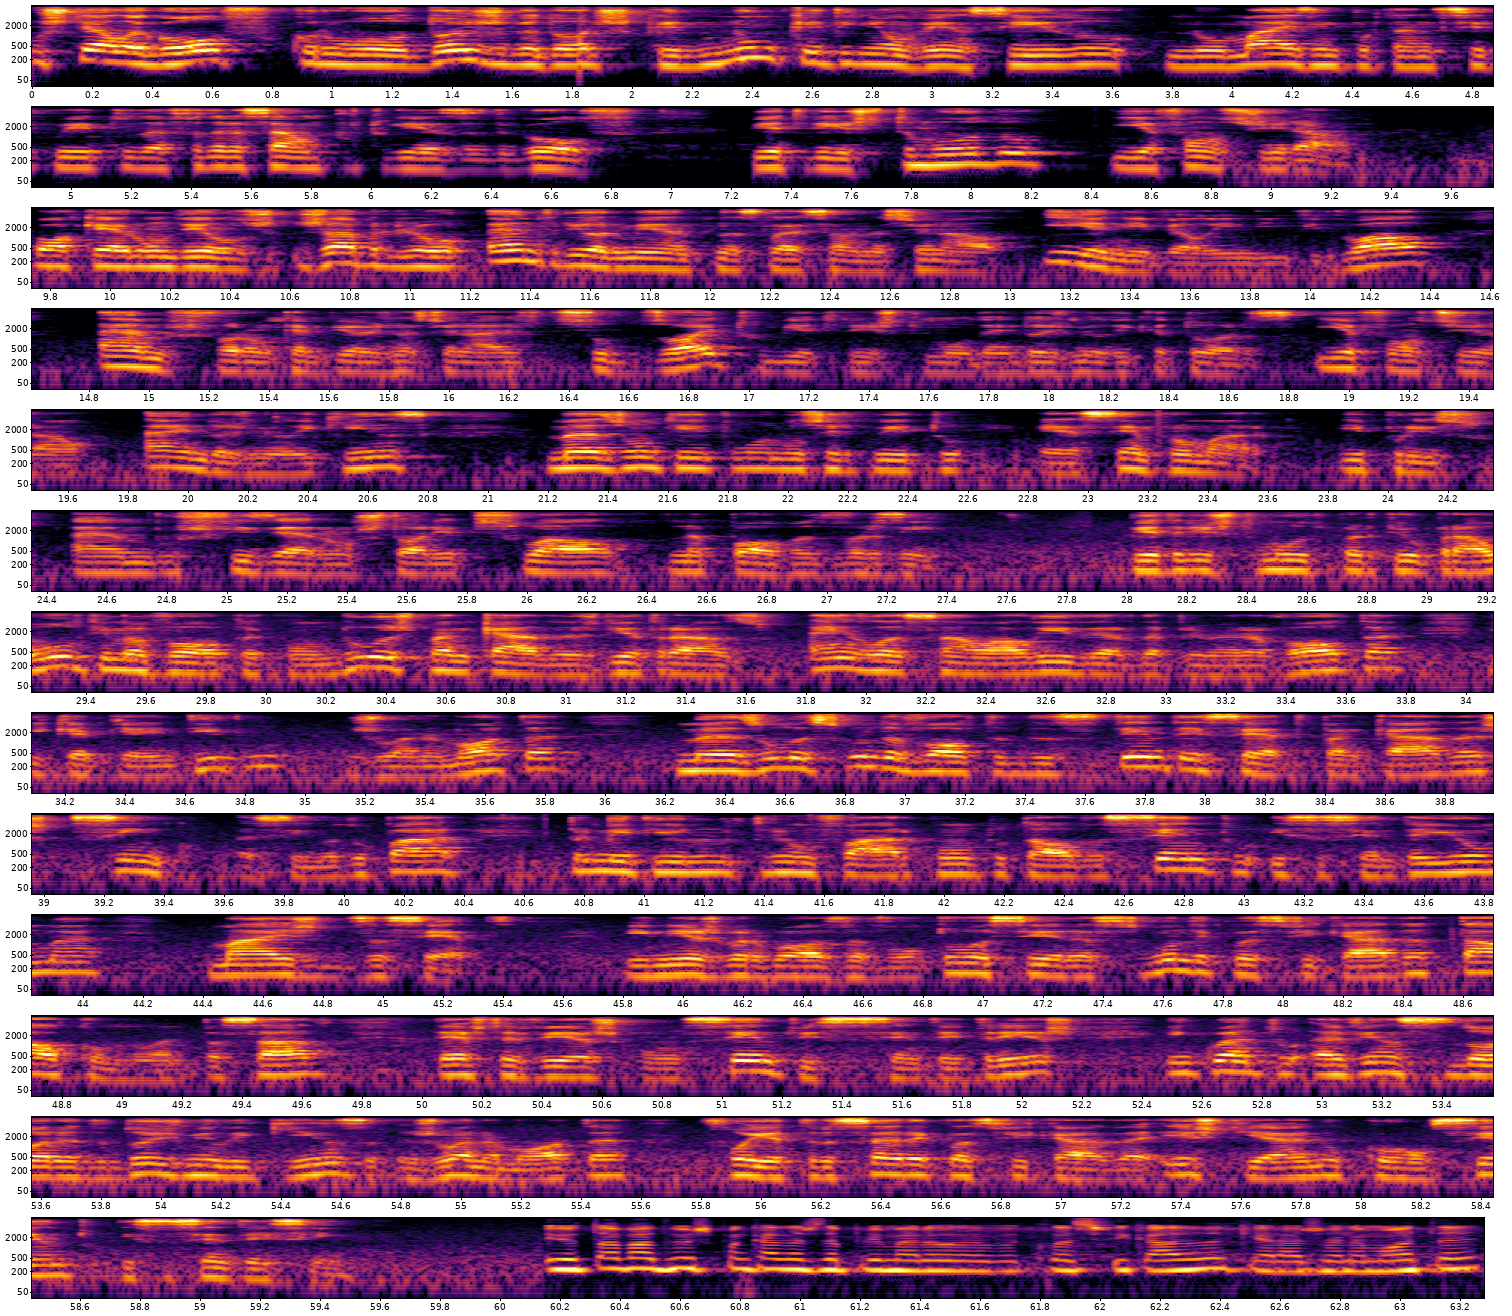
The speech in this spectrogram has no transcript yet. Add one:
O Stella Golf coroou dois jogadores que nunca tinham vencido no mais importante circuito da Federação Portuguesa de Golfe, Beatriz Temudo e Afonso Girão. Qualquer um deles já brilhou anteriormente na seleção nacional e a nível individual. Ambos foram campeões nacionais de sub-18, Beatriz Temudo em 2014 e Afonso Girão em 2015, mas um título no circuito é sempre um marco e por isso ambos fizeram história pessoal na Pova de Varzim. Beatriz Temudo partiu para a última volta com duas pancadas de atraso em relação à líder da primeira volta e campeã em título, Joana Mota, mas uma segunda volta de 77 pancadas, 5 acima do par, permitiu-lhe triunfar com um total de 161 mais 17 Inês Barbosa voltou a ser a segunda classificada, tal como no ano passado, desta vez com 163, enquanto a vencedora de 2015, Joana Mota, foi a terceira classificada este ano com 165. Eu estava a duas pancadas da primeira classificada, que era a Joana Mota.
